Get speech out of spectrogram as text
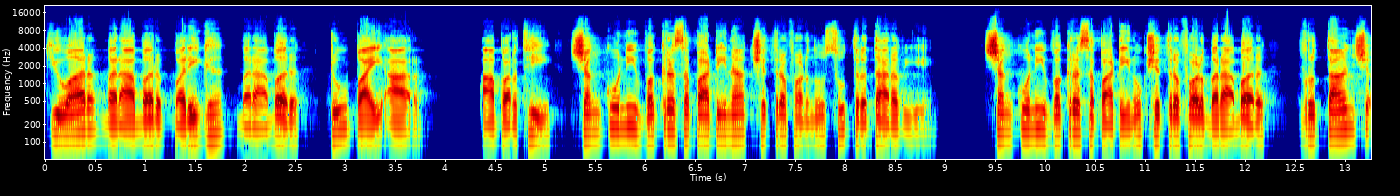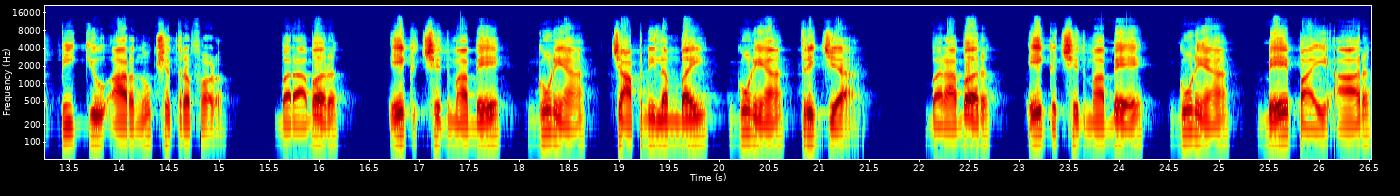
ક્યુઆર બરાબર પરિઘ બરાબર ટુ પાઈ આર આ પરથી શંકુની વક્ર સપાટીના ક્ષેત્રફળનું સૂત્ર તારવીએ. શંકુની વક્ર સપાટીનું ક્ષેત્રફળ બરાબર વૃત્તાંશ પી ક્યુ ક્ષેત્રફળ. બરાબર એક છેદમાં બે ગુણ્યા ચાપની લંબાઈ ગુણ્યા ત્રિજ્યા. બરાબર એક છેદમાં બે ગુણ્યા બે પાઈ આર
